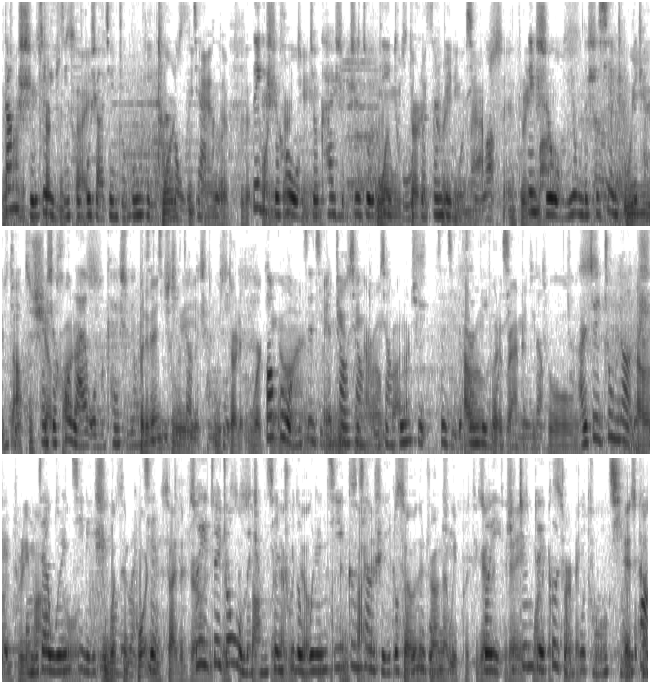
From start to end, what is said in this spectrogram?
当时就已经和不少建筑工地谈拢了价格。那个时候我们就开始制作地图和 3D 模型了。那时我们用的是现成的产品，但是后来我们开始用自己制造的产品，包括我们自己的照相、图像工具、自己的 3D 模型等等。而最重要的是，我们在无人机里使用的软件，所以最终我们呈现出的无人机更像是一个服务工具，所以是针对。对各种不同情况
